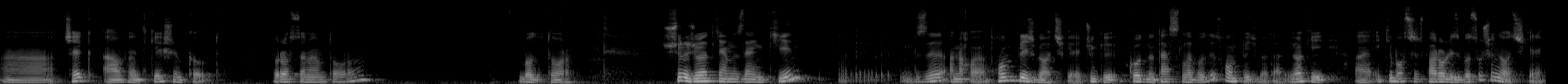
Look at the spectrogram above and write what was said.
uh, check authentication code. Bu ham to'g'rimi bo'ldi to'g'ri shuni jo'natganimizdan keyin э, bizni anaqa home pagega ochish kerak. Chunki kodni tasdiqlab bo'ldingiz home pagega o'tadi. Yoki э, ikki bosqich parolingiz bo'lsa o'shanga ochish kerak.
